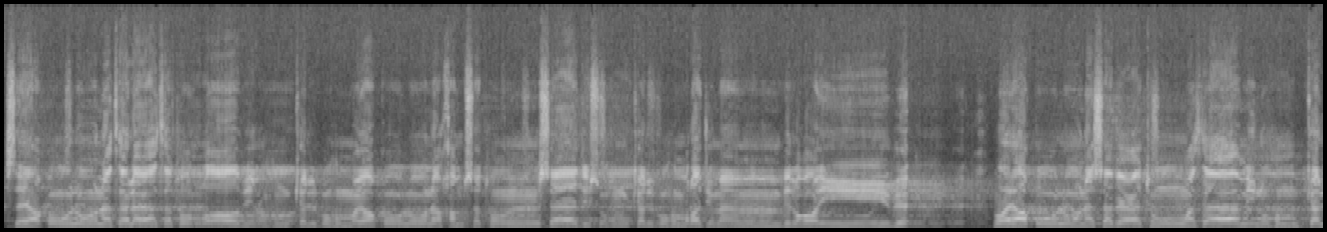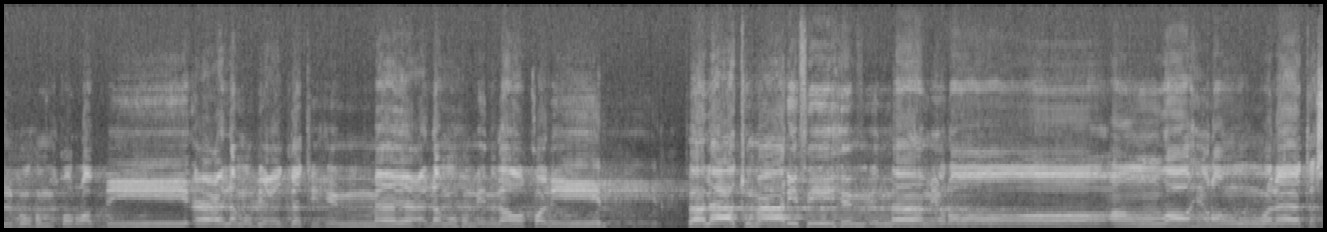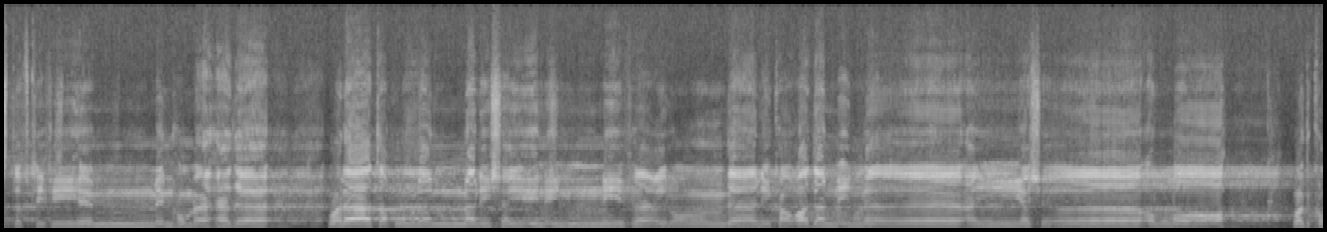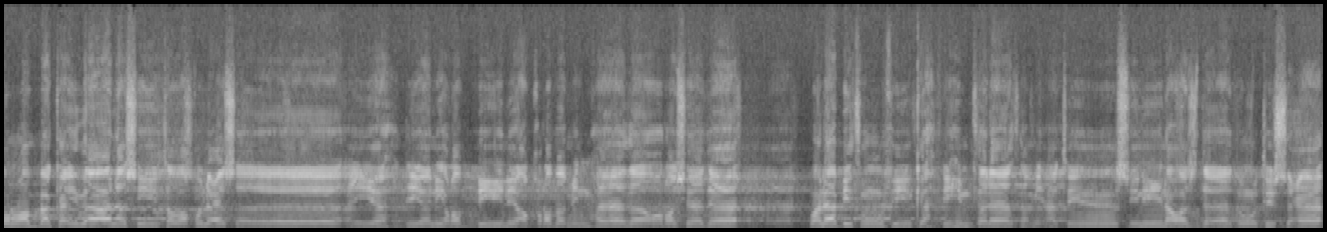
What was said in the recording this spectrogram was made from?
سيقولون ثلاثة رابعهم كلبهم ويقولون خمسة سادسهم كلبهم رجما بالغيب. ويقولون سبعة وثامنهم كلبهم قل ربي أعلم بعدتهم ما يعلمهم إلا قليل. فلا تمار فيهم إلا مراء ظاهرا ولا تستفت فيهم منهم أحدا. ولا تقولن لشيء إني فاعل ذلك غدا إلا أن يشاء الله. واذكر ربك إذا نسيت وقل عسى أن يهديني ربي لأقرب من هذا رشدا ولبثوا في كهفهم ثلاثمائة سنين وازدادوا تسعا.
